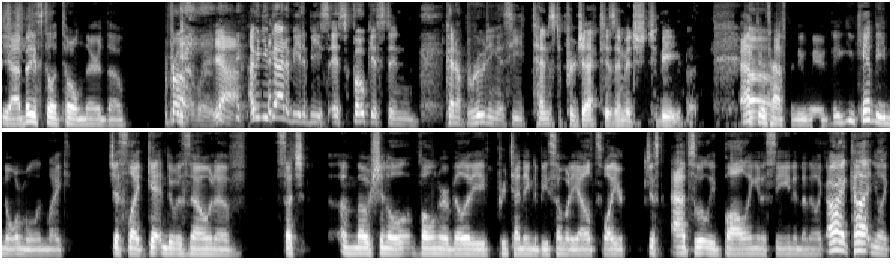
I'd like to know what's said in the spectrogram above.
yeah, I bet he's still a total nerd though. Probably, yeah. I mean, you got to be to be as focused and kind of brooding as he tends to project his image to be. But Actors Um, have to be weird. You you can't be normal and like just like get into a zone of such emotional vulnerability pretending to be somebody else while you're just absolutely bawling in a scene and then they're like all right cut and you're like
